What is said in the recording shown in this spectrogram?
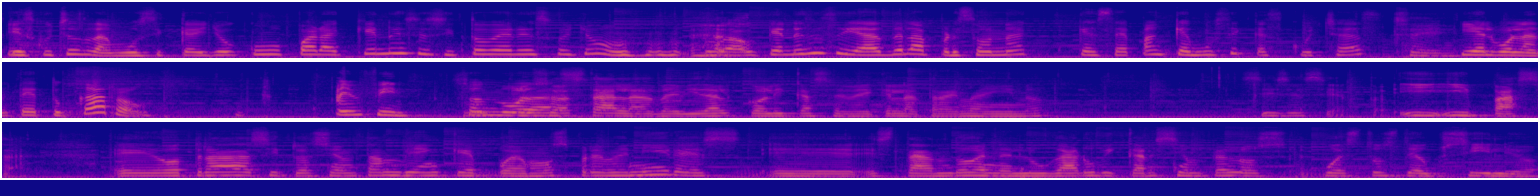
y escuchas la música y yo como para qué necesito ver eso yo qué necesidad de la persona que sepan qué música escuchas y el volante de tu carro. En fin son Incluso modas. hasta la bebida alcohólica se ve que la traen ahí no sí sí es cierto. Y, y pasa eh, otra situación también que podemos prevenir es, eh, estando en el lugar, ubicar siempre los puestos de auxilio.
